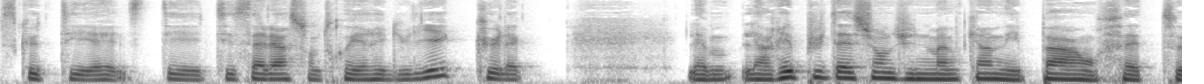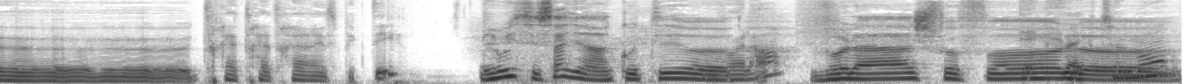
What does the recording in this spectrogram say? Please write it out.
parce que tes, tes, tes salaires sont trop irréguliers, que la, la, la réputation d'une mannequin n'est pas en fait euh, très très très respectée. Mais oui, c'est ça, il y a un côté euh, voilà. volage, faux folle. Exactement. euh,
